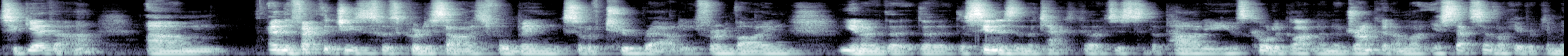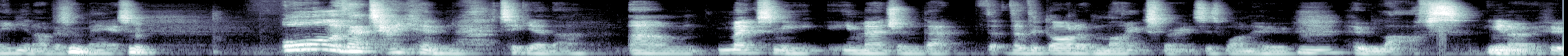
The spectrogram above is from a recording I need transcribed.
together, um, and the fact that Jesus was criticized for being sort of too rowdy, for inviting, you know, the, the, the sinners and the tax collectors to the party. He was called a glutton and a drunkard. I'm like, yes, that sounds like every comedian I've ever met. all of that taken together um, makes me imagine that the, the, the God of my experience is one who Mm. who laughs, you Mm. know, who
